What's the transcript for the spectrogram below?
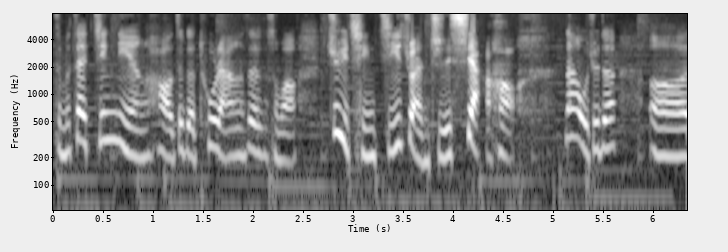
怎么在今年哈这个突然这个什么剧情急转直下？哈，那我觉得。呃，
